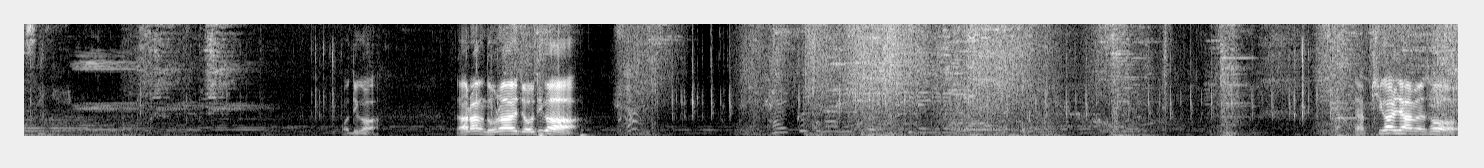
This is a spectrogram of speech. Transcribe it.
생생해. 어디가? 나랑 놀아야지 어디가 그냥 피 관리하면서.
